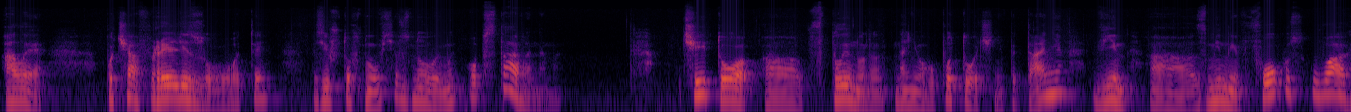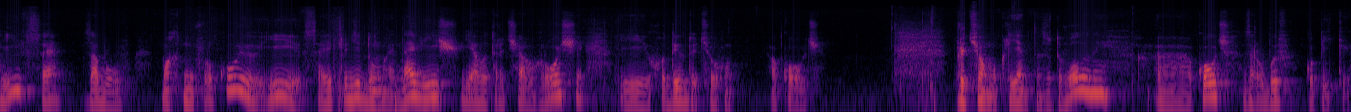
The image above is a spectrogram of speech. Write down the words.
але почав реалізовувати, зіштовхнувся з новими обставинами. Чи то а, вплинули на нього поточні питання, він а, змінив фокус уваги і все забув. Махнув рукою і все. І тоді думає, навіщо я витрачав гроші і ходив до цього коуча. При цьому клієнт незадоволений, а, коуч заробив копійки.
